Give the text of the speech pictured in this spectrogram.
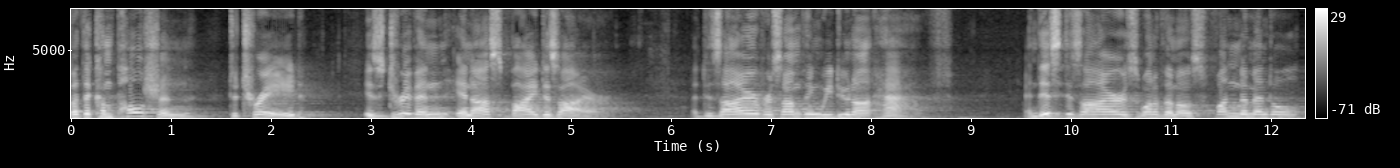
But the compulsion to trade is driven in us by desire, a desire for something we do not have. And this desire is one of the most fundamental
